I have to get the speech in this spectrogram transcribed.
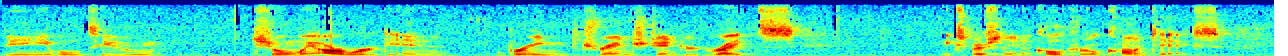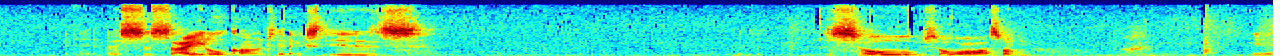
being able to show my artwork and bring transgendered rights, especially in a cultural context, a societal context, is so so awesome. Yeah.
